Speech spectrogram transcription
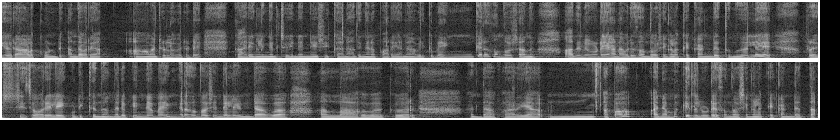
ഈ ഒരാളെ കൊണ്ട്? എന്താ പറയുക മറ്റുള്ളവരുടെ കാര്യങ്ങൾ ഇങ്ങനെ ചുയിനെ അന്വേഷിക്കാൻ അതിങ്ങനെ പറയാൻ അവർക്ക് ഭയങ്കര സന്തോഷമാണ് അതിലൂടെയാണ് അവർ സന്തോഷങ്ങളൊക്കെ കണ്ടെത്തുന്നത് അല്ലേ? ഫ്രഷ് ചോരയിലേക്ക് കുടിക്കുന്നത് അന്നേരം പിന്നെ ഭയങ്കര സന്തോഷം എല്ലാം ഉണ്ടാവുക. അള്ളാഹു അക്ബർ. എന്താ പറയുക അപ്പോൾ നമുക്കിതിലൂടെ സന്തോഷങ്ങളൊക്കെ കണ്ടെത്താം.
